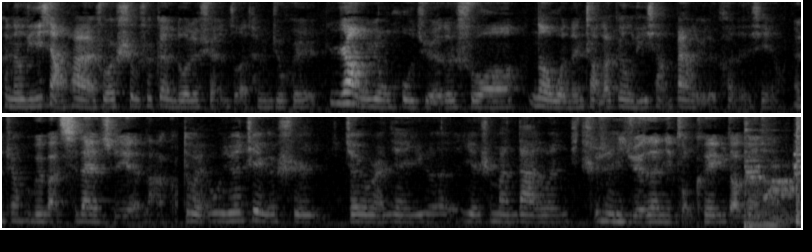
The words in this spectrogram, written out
可能理想化来说，是不是更多的选择，他们就会让用户觉得说，那我能找到更理想伴侣的可能性。那这样会不会把期待值也拉高？对，我觉得这个是交友软件一个也是蛮大的问题。就是你觉得你总可以遇到更好的。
